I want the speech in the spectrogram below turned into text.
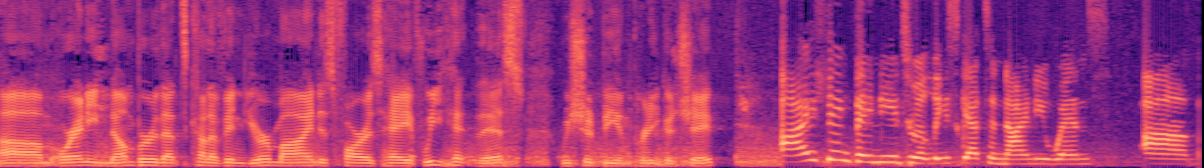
um, or any number that's kind of in your mind as far as hey, if we hit this, we should be in pretty good shape? I think they need to at least get to 90 wins. Um,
